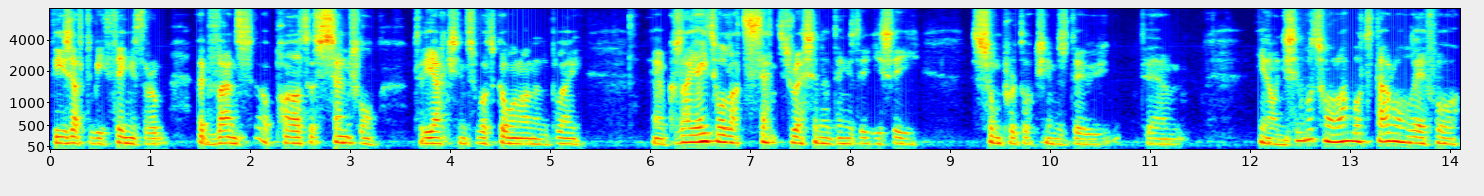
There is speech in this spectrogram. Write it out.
These have to be things that are advanced, a part, are central to the action, to what's going on in the play. Because um, I hate all that set dressing and things that you see some productions do. Um, you know, and you say, what's all that? What's that all there for?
